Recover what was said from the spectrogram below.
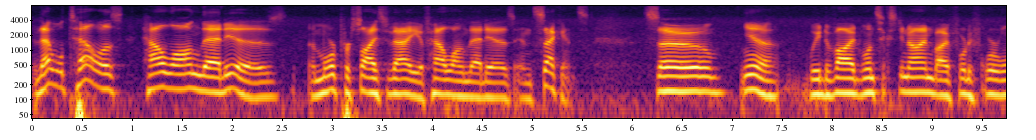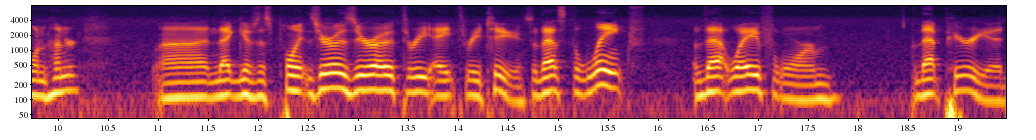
And that will tell us how long that is, a more precise value of how long that is in seconds. So, yeah, we divide 169 by 44 100. Uh, and that gives us 0.003832. So that's the length of that waveform, that period,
